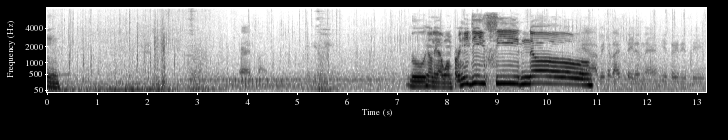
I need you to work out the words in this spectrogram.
Hmm. Alright, fine. He Ooh, he only had one per- He DC, no! Yeah, because I stayed in there. He so DC'd.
